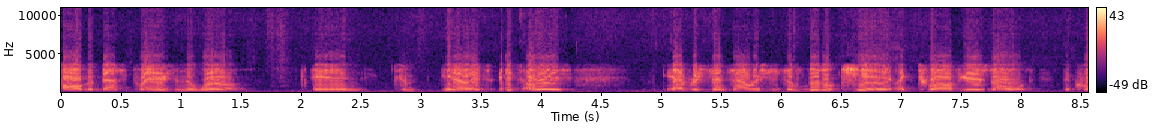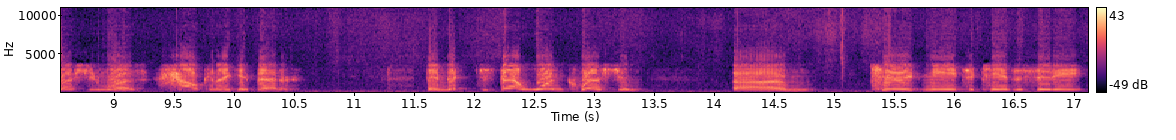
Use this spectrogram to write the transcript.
all the best players in the world, and to you know, it's it's always ever since I was just a little kid, like 12 years old, the question was, how can I get better? And that, just that one question um, carried me to Kansas City,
